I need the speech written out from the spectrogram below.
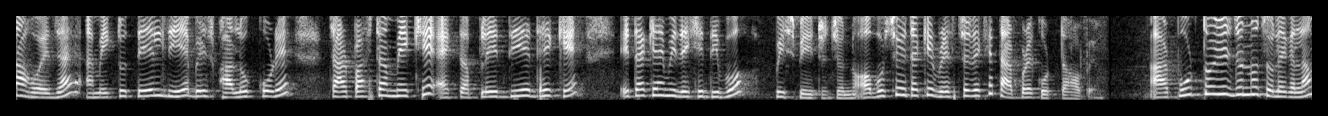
না হয়ে যায়, আমি একটু তেল দিয়ে বেশ ভালো করে চার পাঁচটা মেখে একটা প্লেট দিয়ে ঢেকে এটাকে আমি রেখে দিব বিশ মিনিটের জন্য। অবশ্যই এটাকে রেস্টে রেখে তারপরে করতে হবে। আর পুর তৈরির জন্য চলে গেলাম।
